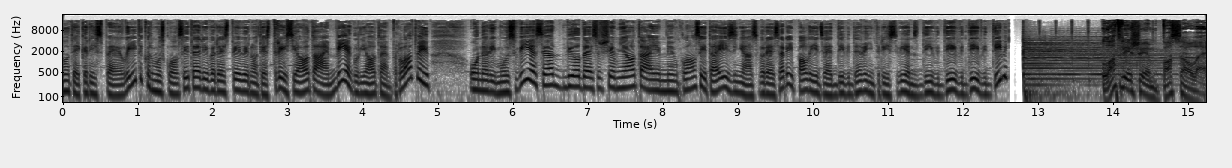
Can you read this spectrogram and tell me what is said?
notiek arī spēlīti, kur mūsu klausītāji arī varēs pievienoties trīs jautājumi. Viegli viegli jautājumi par Latviju. Un arī mūsu viesi atbildēs uz šiem jautājumiem. Klausītāji īsiņās varēs arī palīdzēt 2931, 222. Latviešiem pasaulē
